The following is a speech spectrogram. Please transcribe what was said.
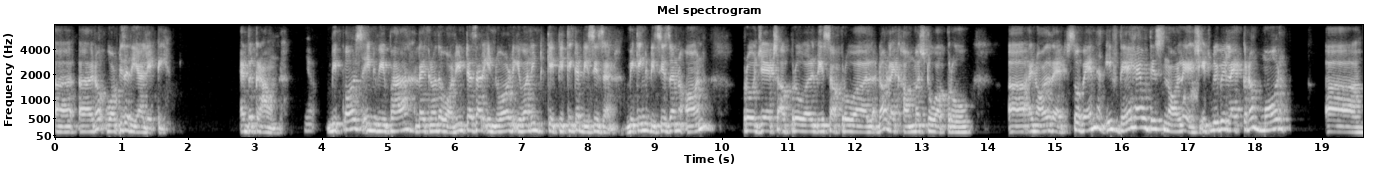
uh, uh, you know, what is the reality at the ground. Yeah. Because in Vibha, like you know, the volunteers are involved even in taking a decision, making a decision on projects, approval, disapproval, you know, like how much to approve, uh, and all that. So when if they have this knowledge, it will be like you know more. Uh,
